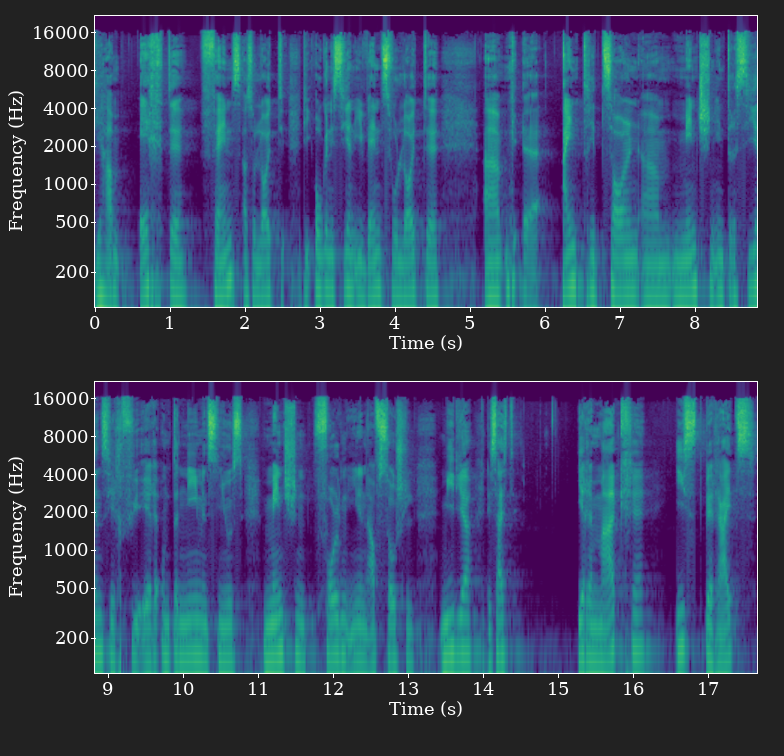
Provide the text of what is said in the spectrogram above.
Die haben echte Fans, also Leute, die organisieren Events, wo Leute äh, äh, Eintritt zahlen, ähm, Menschen interessieren sich für ihre Unternehmensnews, Menschen folgen ihnen auf Social Media. Das heißt, ihre Marke ist bereits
